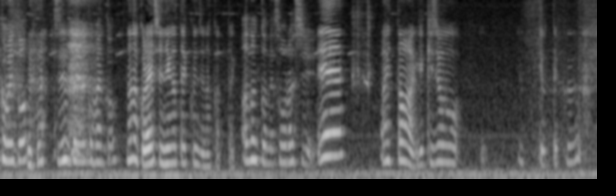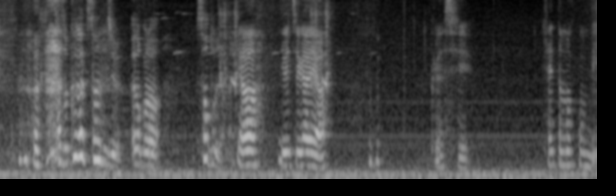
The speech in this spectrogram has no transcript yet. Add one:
コメント？自然体のコメント？なんだこれ来週新潟行くんじゃなかったっけ？あなんかねそうらしい。えー、会いたい。劇場寄ってく？あと9月30あだから佐渡じゃない？いやー入れ違いや。悔しい埼玉コンビ。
